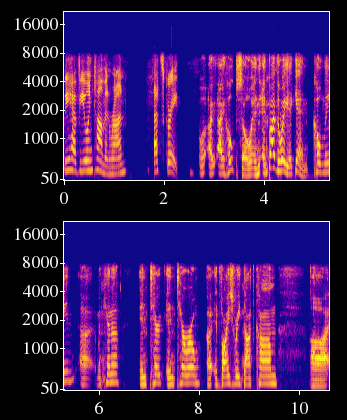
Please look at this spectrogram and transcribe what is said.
we have you in common, Ron. That's great. Well, I, I hope so. And and by the way, again, Colleen uh, McKenna Inter- Interoadvisory.com. Uh,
